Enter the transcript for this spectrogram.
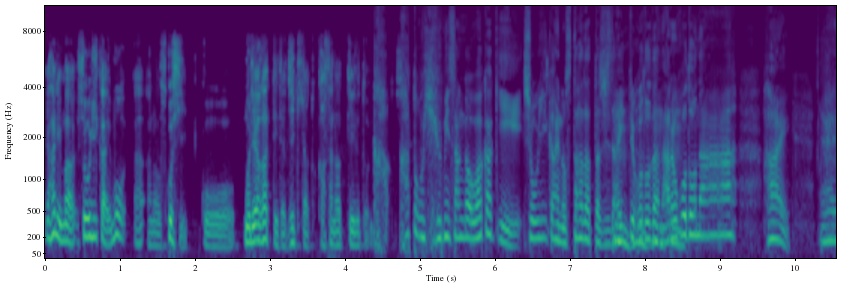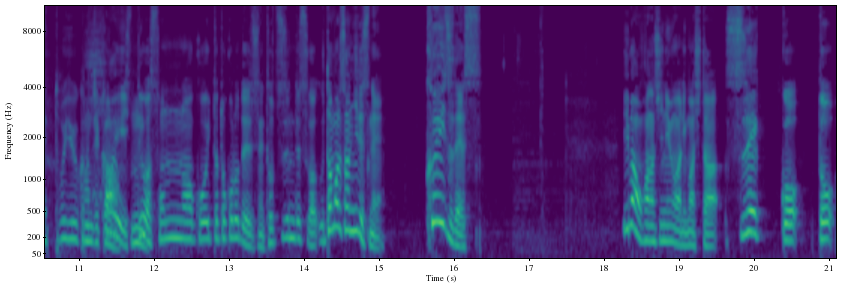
やはり、まあ、将棋界もああの少しこう盛り上がっていた時期だと重なっているとい加藤一二三さんが若き将棋界のスターだった時代っていうことだ、うんうんうんうん。なるほどな、はい、えーという感じか。はい、うん。ではそんなこういったところでですね突然ですが歌丸さんにですねクイズです。今お話にもありました末っ子と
